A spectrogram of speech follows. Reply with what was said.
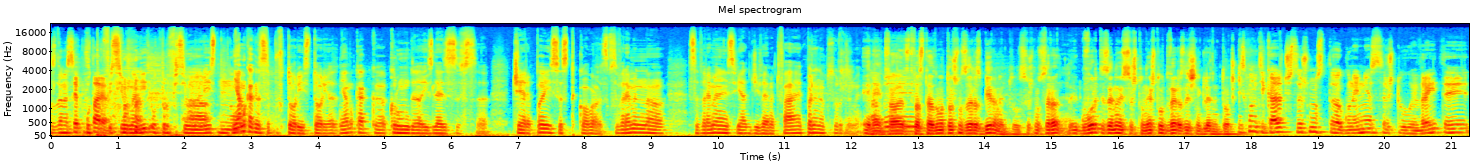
за да не се от, повтаря. професионали, от професионалист. А, но- Няма как да се повтори история. Няма как а, Крум да излезе с а, черепа и с такова. Съвременна, съвременен свят живееме. Това е пълен абсурд за мен. Е, не, това, това става дума точно за разбирането. Всъщност, е, говорите за едно и също нещо от две различни гледни точки. Искам да ти кажа, че всъщност а, гонения срещу евреите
